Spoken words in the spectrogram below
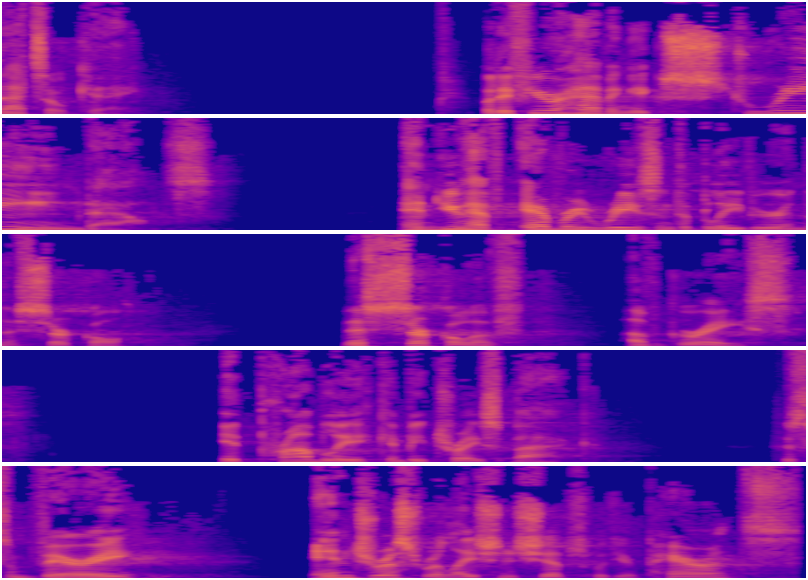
That's okay. But if you're having extreme doubts and you have every reason to believe you're in the circle, this circle of, of grace, it probably can be traced back to some very injurious relationships with your parents,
